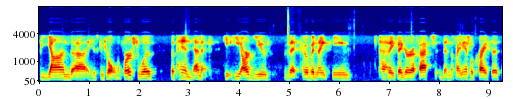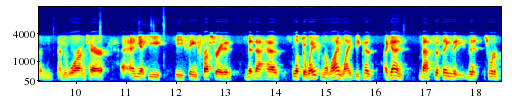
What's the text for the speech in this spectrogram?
beyond uh, his control. The first was the pandemic. He, he argued that COVID 19 had a bigger effect than the financial crisis and, and the war on terror. And yet he, he seemed frustrated that that has slipped away from the limelight because, again, that's the thing that, that sort of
